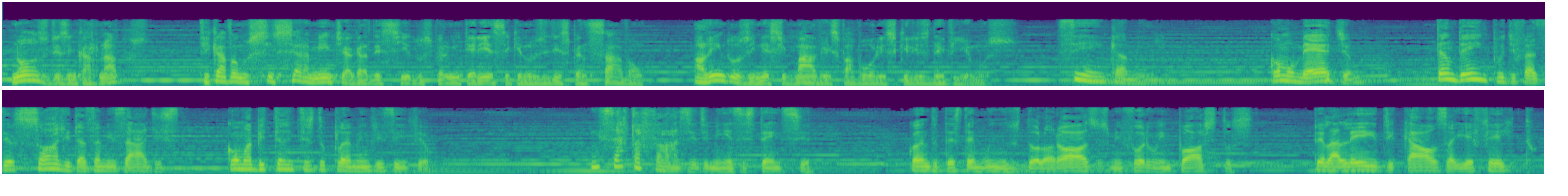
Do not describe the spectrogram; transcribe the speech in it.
Nós, desencarnados, ficávamos sinceramente agradecidos pelo interesse que nos dispensavam, além dos inestimáveis favores que lhes devíamos. Sim, Camilo. Como médium, também pude fazer sólidas amizades com habitantes do plano invisível. Em certa fase de minha existência, quando testemunhos dolorosos me foram impostos pela lei de causa e efeito,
